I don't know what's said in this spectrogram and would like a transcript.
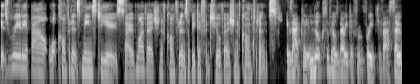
It's really about what confidence means to you. So, my version of confidence will be different to your version of confidence. Exactly. It looks and feels very different for each of us. So,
